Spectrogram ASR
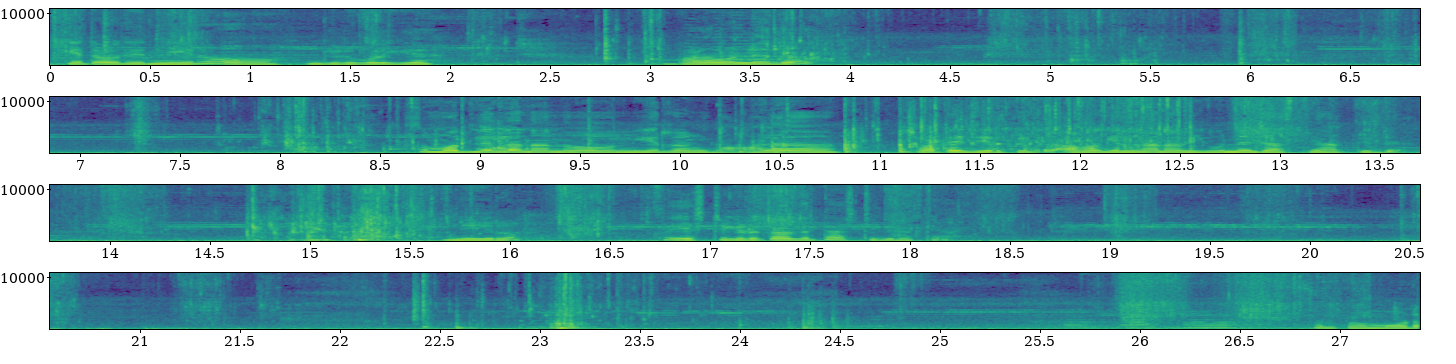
ಅಕ್ಕಿ ತೊಳೆದಿದ್ದ ನೀರು ಗಿಡಗಳಿಗೆ ಭಾಳ ಒಳ್ಳೆಯದು ಸೊ, ಮೊದಲೆಲ್ಲ ನಾನು ನೀರು ನಂಗೆ ಭಾಳ ಶಾರ್ಟೇಜ್ ಇರ್ತಿತ್ತು. ಅವಾಗೆಲ್ಲ ನಾನು ಇವನ್ನೇ ಜಾಸ್ತಿ ಹಾಕ್ತಿದ್ದೆ. ನೀರು. ಸೊ, ಎಷ್ಟು ಗಿಡಕ್ಕಾಗುತ್ತೆ ಅಷ್ಟು ಗಿಡಕ್ಕೆ. ಸ್ವಲ್ಪ ಮೋಡ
